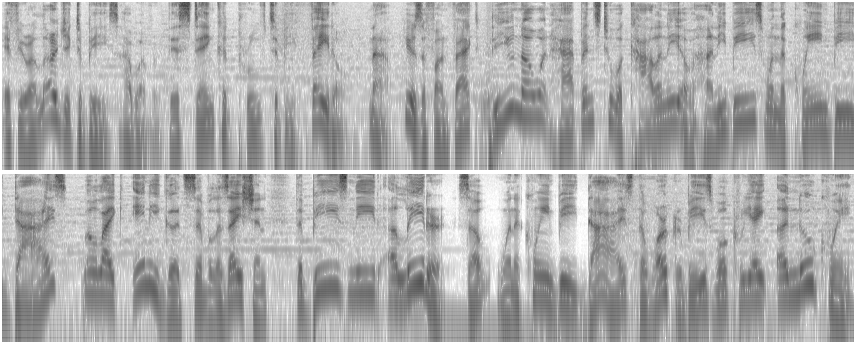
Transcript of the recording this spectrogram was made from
If you're allergic to bees, however, this sting could prove to be fatal. Now, here's a fun fact. Do you know what happens to a colony of honeybees when the queen bee dies? Well, like any good civilization, the bees need a leader. So, when a queen bee dies, the worker bees will create a new queen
